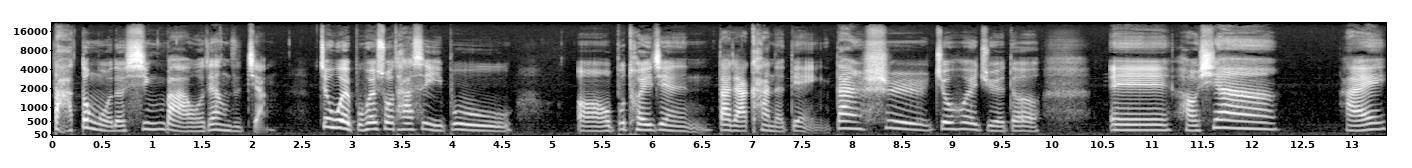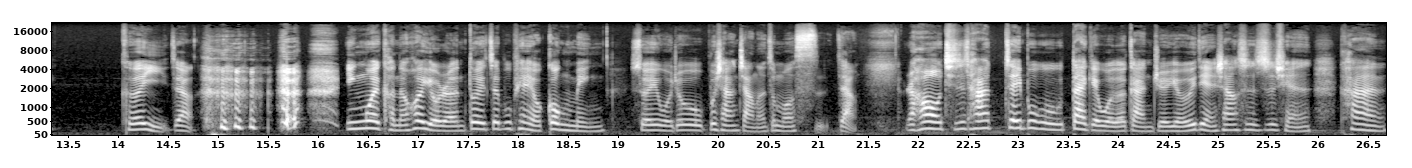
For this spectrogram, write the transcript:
打动我的心吧。我这样子讲，就我也不会说它是一部呃我不推荐大家看的电影，但是就会觉得，诶，好像还可以这样。因为可能会有人对这部片有共鸣，所以我就不想讲得这么死这样。然后其实他这一部带给我的感觉有一点像是之前看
